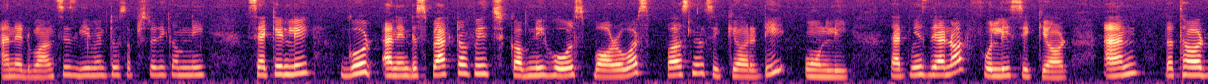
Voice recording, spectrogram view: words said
and advances given to subsidiary company. Secondly, good and in respect of which company holds borrowers personal security only. That means they are not fully secured and the third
